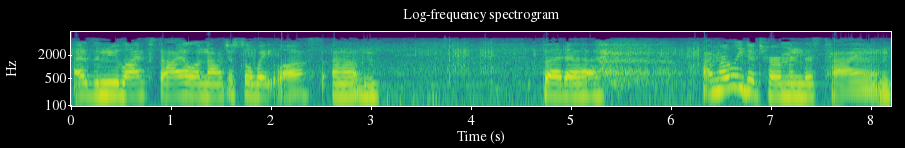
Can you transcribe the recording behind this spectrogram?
as a new lifestyle and not just a weight loss. Um, but, uh, I'm really determined this time.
